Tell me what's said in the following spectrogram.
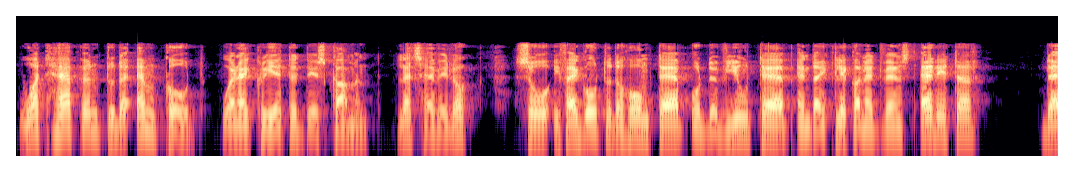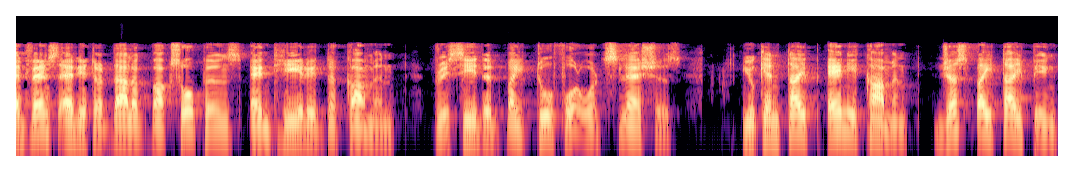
What happened to the M code when I created this comment? Let's have a look. So if I go to the Home tab or the View tab and I click on Advanced Editor, the Advanced Editor dialog box opens and here is the comment preceded by two forward slashes. You can type any comment just by typing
